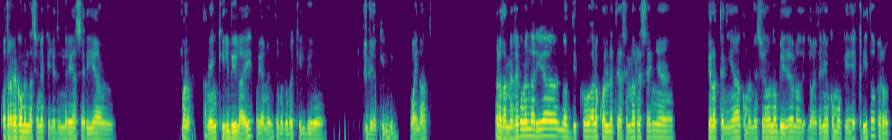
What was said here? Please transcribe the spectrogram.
otras recomendaciones que yo tendría serían, bueno, también Kill Bill ahí, obviamente, porque pues Kill Bill Kill Bill, es Kill Bill. Why not? Pero también recomendaría los discos a los cuales le estoy haciendo reseña, que los tenía, como he mencionado en los videos, los, he tenido como que escritos, pero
